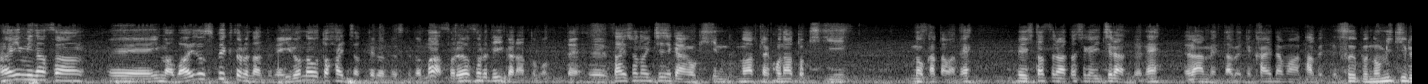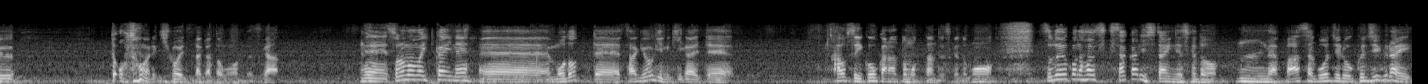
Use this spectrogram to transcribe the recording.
はい、皆さん、えー、今、ワイドスペクトルなんでね、いろんな音入っちゃってるんですけど、まあ、それはそれでいいかなと思って、えー、最初の1時間お聞きになったら、この後聞きの方はね、えー、ひたすら私が一覧でね、ラーメン食べて、替え玉食べて、スープ飲み切ると音まで聞こえてたかと思うんですが、え、そのまま一回ね、え、戻って作業着に着替えて、ハウス行こうかなと思ったんですけども、その横のハウス草刈りしたいんですけど、うん、やっぱ朝5時、6時ぐらい、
